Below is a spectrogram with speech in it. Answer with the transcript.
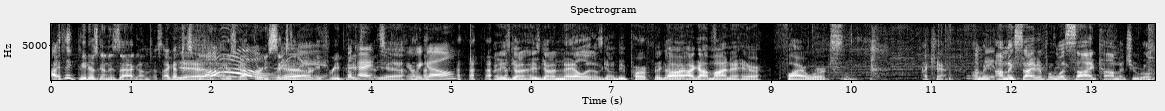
I think Peter's going to zag on this. I got this Yeah. feeling Peter's got Oh, 36 really? to 33 Okay. Yeah. Here we go. and he's gonna he's gonna nail it. It's gonna be perfect. All right, I got mine in here. Fireworks. I can't. I'm. I'm excited for what side comments you wrote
